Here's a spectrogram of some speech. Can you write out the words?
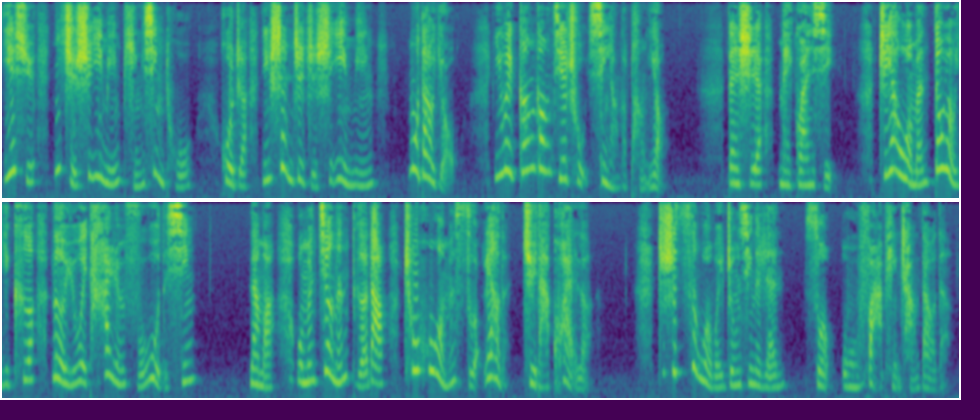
也许你只是一名平信徒，或者您甚至只是一名慕道友，一位刚刚接触信仰的朋友。但是没关系，只要我们都有一颗乐于为他人服务的心，那么我们就能得到出乎我们所料的巨大快乐。这是自我为中心的人所无法品尝到的。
